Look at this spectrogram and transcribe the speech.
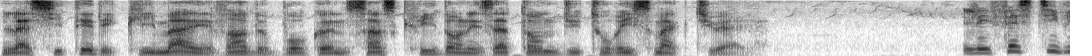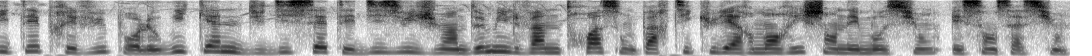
La Cité des climats et vins de Bourgogne s'inscrit dans les attentes du tourisme actuel. Les festivités prévues pour le week-end du 17 et 18 juin 2023 sont particulièrement riches en émotions et sensations.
